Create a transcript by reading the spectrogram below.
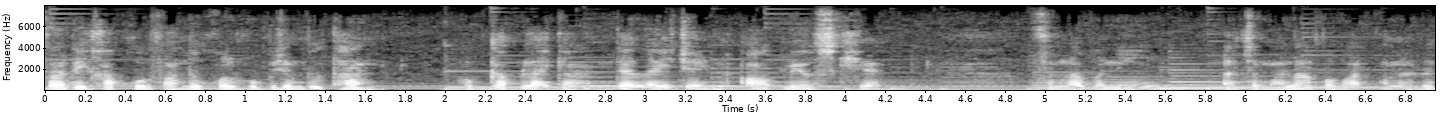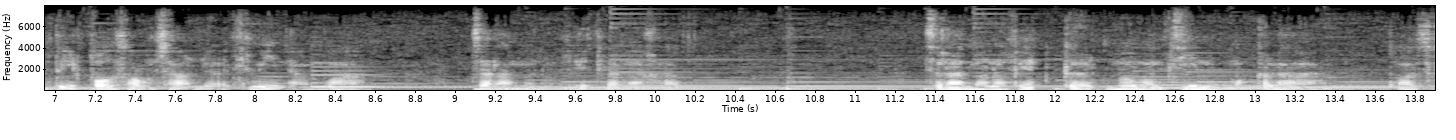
สวัสดีครับคุณฟังทุกคนคุณผู้ชมทุกท่าน พบกับรายการ The Legend of Musician สำหรับวันนี้เราจะมาเล่าประวัติของนักดนตรีโฟล์กสองชาวเหนือที่มีนามว่าจรัญมโนเพชรกันนะครับจรัญมโนเพชรเกิดเมื่อวันที่ 1 มกราคม พศ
